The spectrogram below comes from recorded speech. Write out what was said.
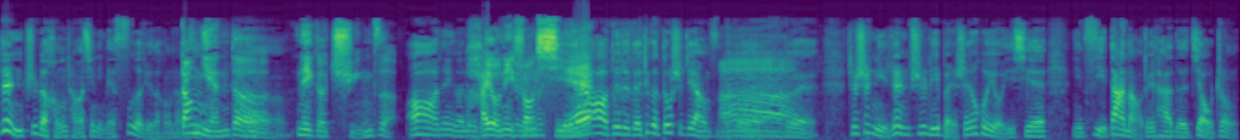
认知的恒常性里面色觉的恒常性。当年的嗯那个裙子，哦，那个那个，还有那双个鞋鞋哦，对对对，这个都是这样子的，啊对对，就是你认知里本身会有一些你自己大脑对它的校正，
